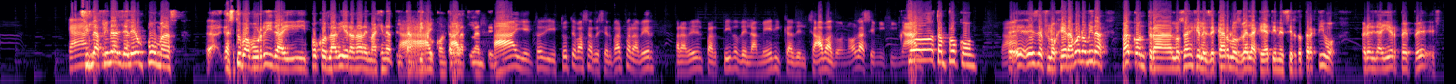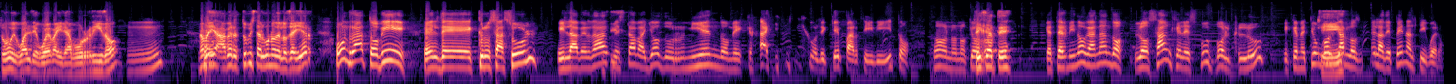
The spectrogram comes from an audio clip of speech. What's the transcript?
Si la final de León Pumas eh, estuvo aburrida y pocos la vieron, ahora imagínate el Tampico Ay, contra el Atlante. Ay, entonces, y tú te vas a reservar para ver, para ver el partido del América del sábado, ¿no? La semifinal. No, tampoco. Ah. Eh, Es de flojera. Bueno, mira, va contra Los Ángeles de Carlos Vela, que ya tiene cierto atractivo. Pero el de ayer, Pepe, estuvo igual de hueva y de aburrido. No me, a ver, ¿tú viste alguno de los de ayer? Un rato vi el de Cruz Azul y la verdad me estaba yo durmiendo, me caí. Híjole, qué partidito. No, no, no, qué horror. Fíjate. Que terminó ganando Los Ángeles Fútbol Club y que metió un Sí. gol Carlos Vela de penalti, güero.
